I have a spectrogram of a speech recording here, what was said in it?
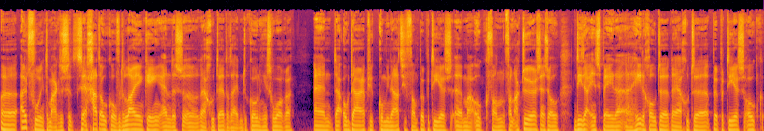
eh, uitvoering te maken. Dus het gaat ook over de Lion King. En dus, nou goed, hè, dat hij natuurlijk koning is geworden. En daar, ook daar heb je een combinatie van puppeteers, maar ook van, van acteurs en zo, die daarin spelen. Hele grote, nou ja, goed, puppeteers ook.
